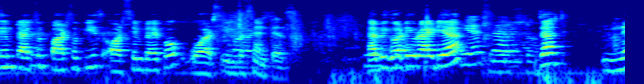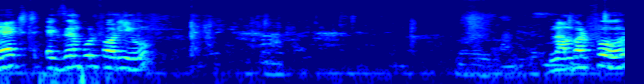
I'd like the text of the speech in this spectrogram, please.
same types of parts of piece or same type of words in the sentence. Have you got your idea? Yes, sir. Just next example for you. Number four.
